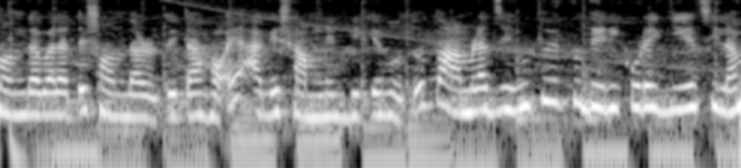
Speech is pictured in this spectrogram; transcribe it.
সন্ধ্যাবেলাতে সন্ধ্যা আরতিটা হয়। আগে সামনের দিকে হতো। তো আমরা যেহেতু একটু দেরি করে গিয়েছিলাম,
